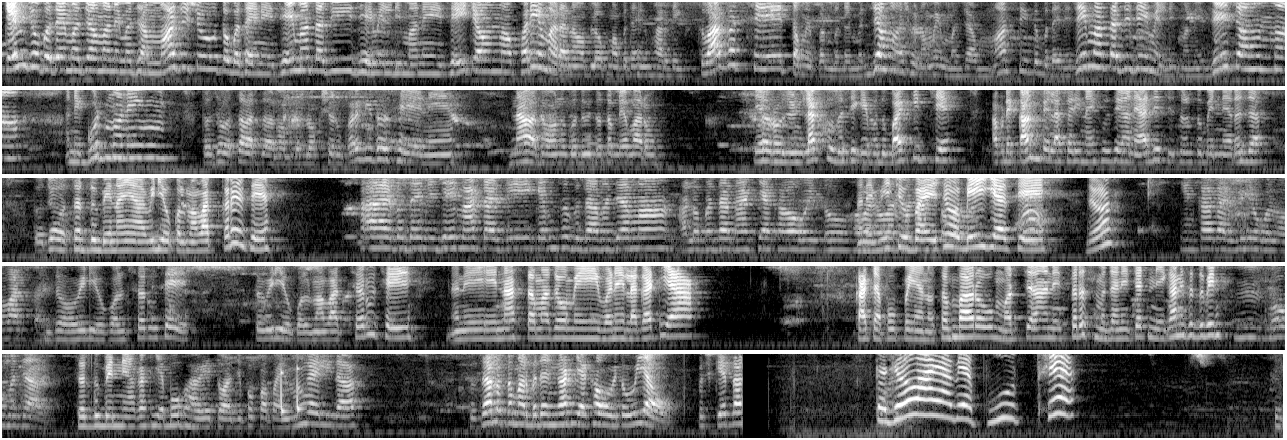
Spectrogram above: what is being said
કેમ છો બધા મજામાં ને મજામાં જ છો? તો બધાને જય માતાજી, જય મેલડીમાં ને જય ચાવનમાં ફરી અમારા નવા બ્લોગમાં બધાનું હાર્દિક સ્વાગત છે. તમે પણ બધા મજામાં છો ને અમે મજામાં છીએ. તો બધાને જય માતાજી, જય મેલડીમાં માને જય ચાવનમાં. અને ગુડ મોર્નિંગ. તો જો સવાર સવારમાં આપણે બ્લોગ શરૂ કરી દીધો છે અને નાવા ધોવાનું બધું તો તમને અમારું તહેવારો જોઈને લાગતું હશે કે બધું બાકી જ છે. આપણે કામ પહેલાં કરી નાખ્યું છે અને આજે છે સરદુબેનને રજા. તો જો સરદુબેન અહીંયા વીડિયો કોલમાં વાત કરે છે. હાય બધાને જય માતાજી. કેમ છો બધા? મજામાં? હાલો બધા ગાંઠિયા ખાવા હોય તો અને વિશુભાઈ જો બે ગયા છે. જો. એમ કાકા વીડિયો કોલમાં વાત કરે. જો વીડિયો કોલ શરૂ છે. તો વીડિયો કોલમાં વાત શરૂ છે. અને નાસ્તામાં જો અમે વણેલા ગાંઠિયા કાચા પપૈયાનો સંભારો મરચા અને સરસ મજાની ચટણી. કાની સરદુબેન? બહુ મજા આવે. સરદુબેનને આ ગાંઠિયા બહુ ભાવે. તો આજે પપ્પા પાસે મંગાવી લીધા. તો ચાલો તમારે બધાને ગાંઠિયા ખાવા હોય તો ઉઈ આવો. પછી કહેતા તો જો આયા બે ભૂત છે.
